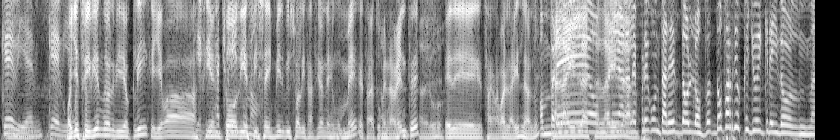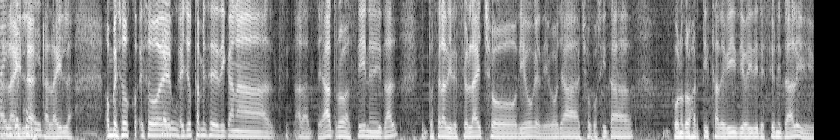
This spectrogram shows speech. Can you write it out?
Qué bien, qué bien. Oye, estoy viendo el videoclip que lleva Videoclip está chulísimo. 116.000 visualizaciones en un mes, que está estupendamente. Es de- está grabado en la isla, ¿no? Hombre, Está en la isla, está en la hombre, isla. ahora les preguntaré do- los do- dos barrios que yo he creído mm, Está en la isla, descubrir. está en la isla. Hombre, eso, eso es- ellos también se dedican al, al teatro, al cine y tal. Entonces la dirección la ha hecho Diego, que Diego ya ha hecho cositas con otros artistas de vídeo y dirección y tal. Y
